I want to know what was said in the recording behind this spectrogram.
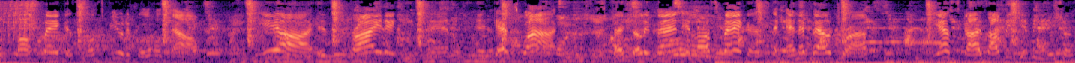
of Las Vegas' most beautiful hotel. Yeah, it's Friday evening, and guess what? Special event in Las Vegas, the NFL Draft. Yes, guys, I'll be giving you some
